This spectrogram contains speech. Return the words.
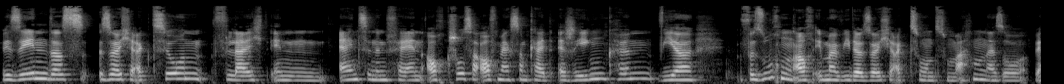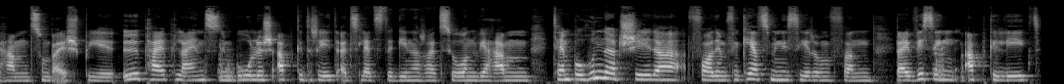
Wir sehen, dass solche Aktionen vielleicht in einzelnen Fällen auch große Aufmerksamkeit erregen können. Wir versuchen auch immer wieder solche Aktionen zu machen. Also wir haben zum Beispiel Ölpipelines symbolisch abgedreht als letzte Generation. Wir haben Tempo 100 Schilder vor dem Verkehrsministerium von bei Wissing abgelegt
